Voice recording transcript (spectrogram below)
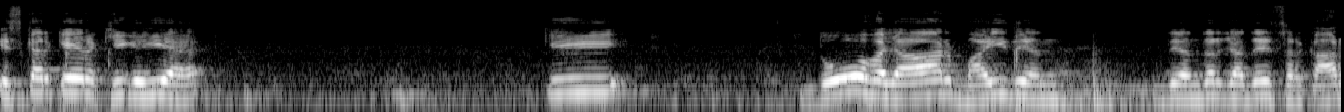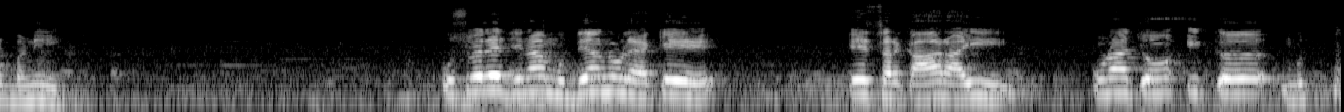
ਇਸ ਕਰਕੇ ਰੱਖੀ ਗਈ ਹੈ ਕਿ 2022 ਦੇ ਅੰਦਰ ਦੇ ਅੰਦਰ ਜਦ ਇਹ ਸਰਕਾਰ ਬਣੀ, ਉਸ ਵੇਲੇ ਜਿਨ੍ਹਾਂ ਮੁੱਦਿਆਂ ਨੂੰ ਲੈ ਕੇ ਇਹ ਸਰਕਾਰ ਆਈ, ਉਹਨਾਂ ਚੋਂ ਇੱਕ ਮੁ-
